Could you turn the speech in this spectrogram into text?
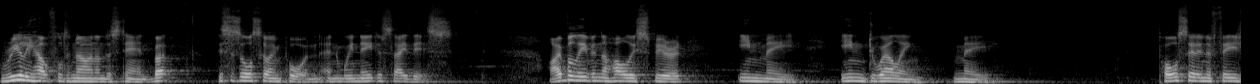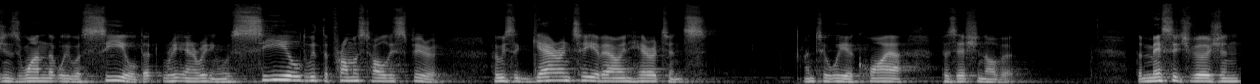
Really helpful to know and understand. But this is also important, and we need to say this I believe in the Holy Spirit in me, indwelling me. Paul said in Ephesians 1 that we were sealed, that in our reading, we were sealed with the promised Holy Spirit, who is the guarantee of our inheritance until we acquire possession of it. The message version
